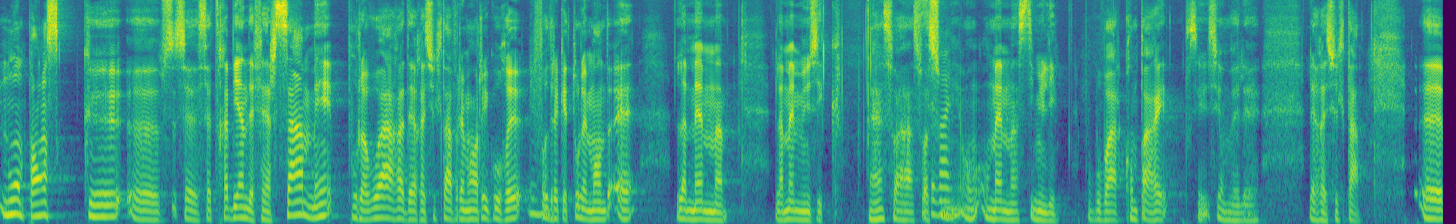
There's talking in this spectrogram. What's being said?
nous, on pense que euh, c'est très bien de faire ça, mais pour avoir des résultats vraiment rigoureux, il faudrait que tout le monde ait la même, la même musique, hein, soit, soit soumis au, au même stimuli, pour pouvoir comparer, si, si on veut, les, les résultats. Euh,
